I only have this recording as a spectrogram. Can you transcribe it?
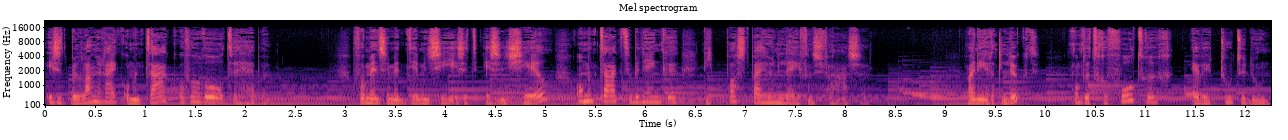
is het belangrijk om een taak of een rol te hebben. Voor mensen met dementie is het essentieel om een taak te bedenken die past bij hun levensfase. Wanneer het lukt, komt het gevoel terug er weer toe te doen.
